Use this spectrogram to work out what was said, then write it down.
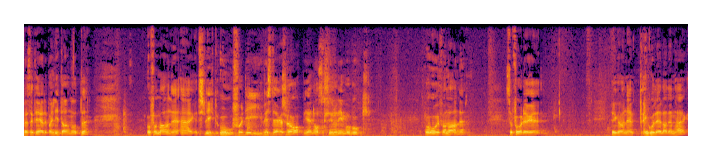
presentere det på en litt annen måte? Å formane er et slikt ord, fordi hvis dere slår opp i en norsk synonymordbok på ordet formane, så får dere Jeg har nevnt en god del av dem her.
